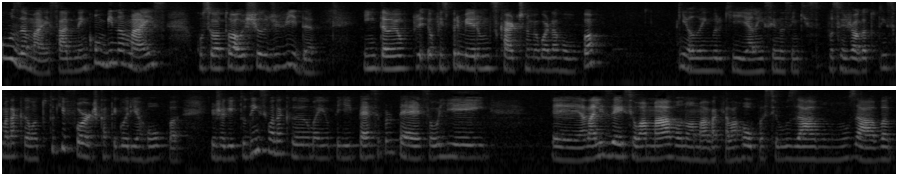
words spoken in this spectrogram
usa mais, sabe? Nem combina mais com o seu atual estilo de vida. Então eu, eu fiz primeiro um descarte no meu guarda-roupa e eu lembro que ela ensina assim que você joga tudo em cima da cama, tudo que for de categoria roupa, eu joguei tudo em cima da cama e eu peguei peça por peça, olhei, é, analisei se eu amava ou não amava aquela roupa, se eu usava ou não usava.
